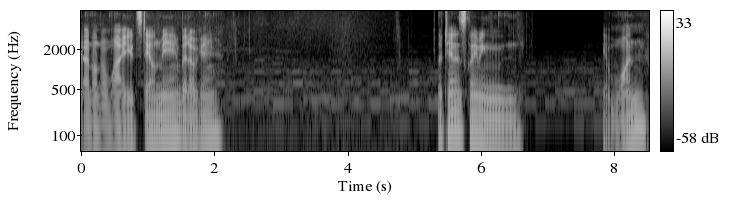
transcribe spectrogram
I, I don't know why you'd stay on me, but okay. Lieutenant's claiming get one.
